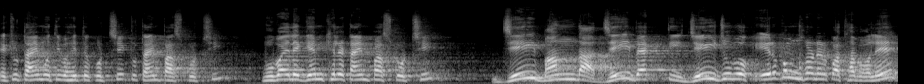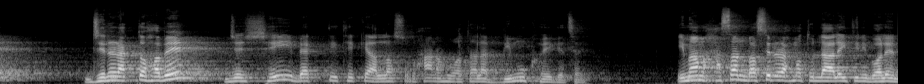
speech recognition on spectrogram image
একটু টাইম অতিবাহিত করছি, একটু টাইম পাস করছি। মোবাইলে গেম খেলে টাইম পাস করছি। যেই বান্দা, যেই ব্যক্তি, যেই যুবক এরকম ধরনের কথা বলে, জেনে রাখতে হবে যে সেই ব্যক্তি থেকে আল্লাহ সুবহান হুয়া তালা বিমুখ হয়ে গেছেন। ইমাম হাসান বাসির রহমতুল্লাহ আলী তিনি বলেন,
